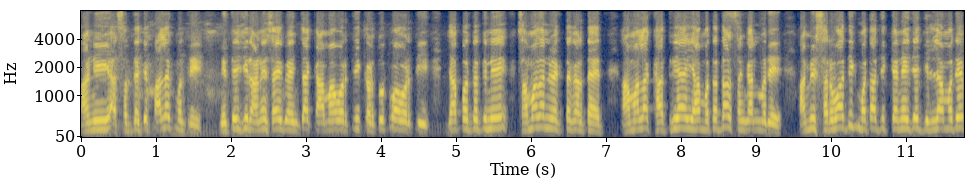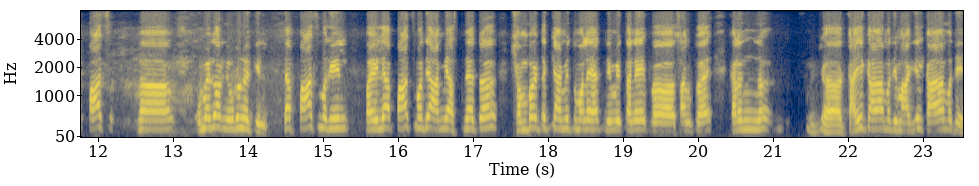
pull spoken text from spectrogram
आणि सध्याचे पालकमंत्री नितेशजी राणेसाहेब यांच्या कामावरती कर्तृत्वावरती ज्या पद्धतीने समाधान व्यक्त करतायत आम्हाला खात्री आहे या मतदारसंघांमध्ये आम्ही सर्वाधिक मताधिक्याने जे जिल्ह्यामध्ये पाच उमेदवार निवडून येतील त्या पाचमधील पहिल्या पाचमध्ये आम्ही असण्याचं शंभर टक्के आम्ही तुम्हाला या निमित्ताने सांगतोय. कारण काही काळामध्ये मागील काळामध्ये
